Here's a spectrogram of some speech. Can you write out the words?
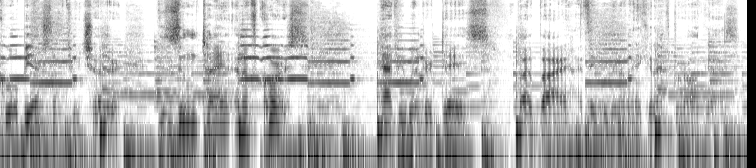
cool, be excellent to each other. Zoom tight, and of course, happy winter days. Bye bye. I think we're gonna make it after all, guys.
